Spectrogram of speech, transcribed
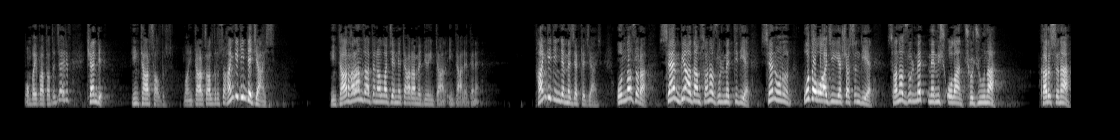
Bombayı patlatınca herif kendi. intihar saldırısı. Ulan intihar saldırısı hangi dinde caiz? İntihar haram zaten Allah cenneti haram ediyor intihar, intihar edene. Hangi dinde mezhepte caiz? Ondan sonra sen bir adam sana zulmetti diye, sen onun, o da o acıyı yaşasın diye, sana zulmetmemiş olan çocuğuna, karısına,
